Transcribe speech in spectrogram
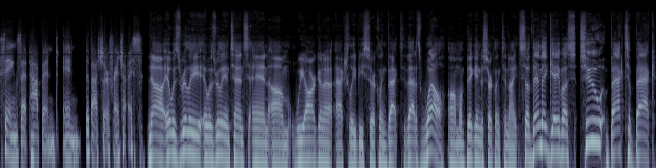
things that happened in the Bachelor franchise. No, it was really it was really intense and um we are to actually be circling back to that as well. Um I'm big into circling tonight. So then they gave us two back-to-back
